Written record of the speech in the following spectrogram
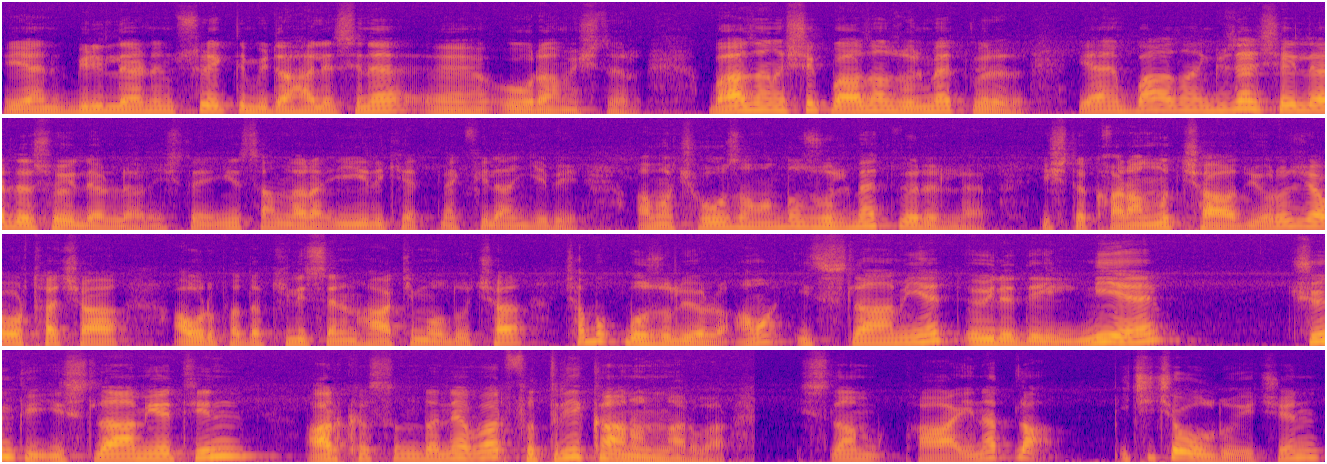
Yani birilerinin sürekli müdahalesine e, uğramıştır. Bazen ışık bazen zulmet verir. Yani bazen güzel şeyler de söylerler. İşte insanlara iyilik etmek filan gibi. Ama çoğu zaman da zulmet verirler. İşte karanlık çağ diyoruz ya orta çağ Avrupa'da kilisenin hakim olduğu çağ çabuk bozuluyorlar. Ama İslamiyet öyle değil. Niye? Çünkü İslamiyet'in arkasında ne var? Fıtri kanunlar var. İslam kainatla iç içe olduğu için,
